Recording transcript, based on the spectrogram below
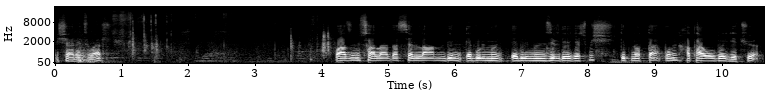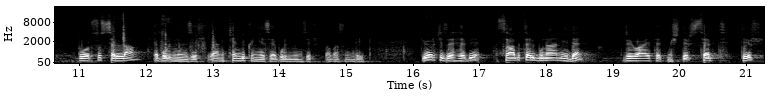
işareti var. Bazı nüshalarda Selam bin Ebul Mün, Ebil Münzir diye geçmiş. Dipnotta bunun hata olduğu geçiyor. Doğrusu Selam Ebul Münzir. Yani kendi künyesi Ebul Münzir. Babasının değil. Diyor ki Zehebi, Sabit el-Bunani'den rivayet etmiştir. Septtir.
